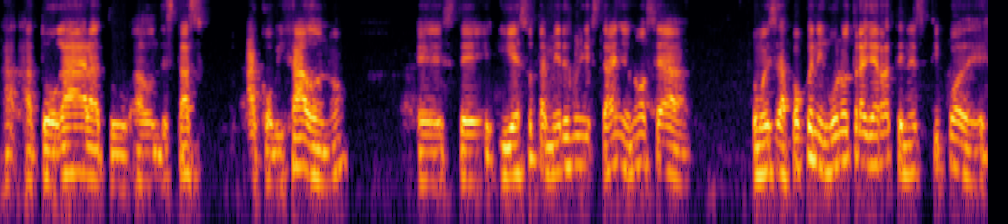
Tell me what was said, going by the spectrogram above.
a, tu hogar, a, tu, a donde estás acobijado, ¿no? Este, y eso también es muy extraño, ¿no? O sea, como dices, ¿a poco en ninguna otra guerra tenés ese tipo de,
